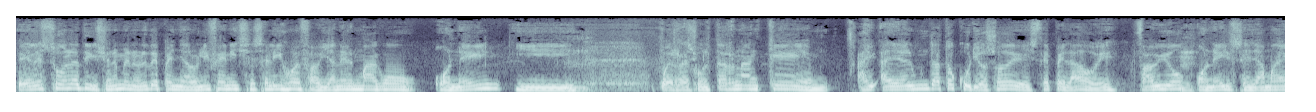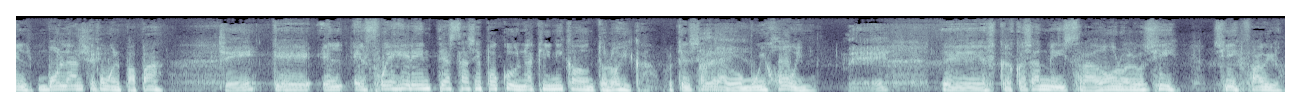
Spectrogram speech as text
Él estuvo en las divisiones menores de Peñarol y Fénix, es el hijo de Fabián el Mago O'Neill y pues resulta Hernán que hay, hay algún dato curioso de este pelado, ¿eh? Fabio O'Neill se llama él, volante como el papá, Sí. que él, él fue gerente hasta hace poco de una clínica odontológica, porque él se graduó muy joven. Ve. Eh, creo que es administrador o algo así. Sí, Fabio.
